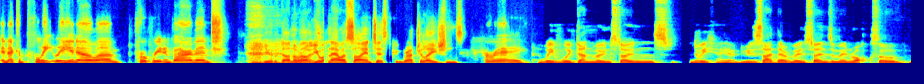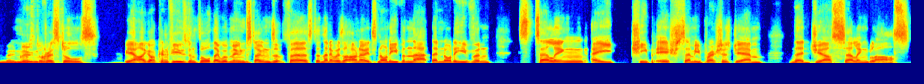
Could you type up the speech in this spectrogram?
in a completely you know um, appropriate environment. You have done All well. right. You are now a scientist. Congratulations. Hooray! We've we've done moonstones. Do we? Yeah, do we decide they're moonstones or moon rocks or moon, Moon crystals? crystals. Yeah, I got Okay. confused and thought they were moonstones at first, and then it was oh no, it's not even that. They're not even selling a cheap-ish semi-precious gem. They're just selling glass.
